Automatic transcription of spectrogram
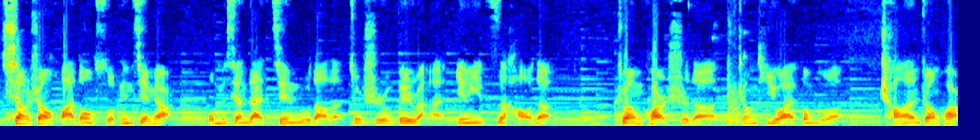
向上滑动锁屏界面，我们现在进入到的就是微软引以自豪的砖块式的整体 UI 风格。长按砖块，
